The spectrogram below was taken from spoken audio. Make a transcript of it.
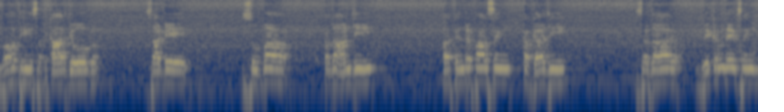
ਬਹੁਤ ਹੀ ਸਤਿਕਾਰਯੋਗ ਸਾਡੇ ਸੂਬਾ ਪ੍ਰਧਾਨ ਜੀ, ਅਤਿੰਦਰਪਾਲ ਸਿੰਘ ਘੱਗਾ ਜੀ ਸਰਦਾਰ ਵਿਕਰਮਦੇਵ ਸਿੰਘ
